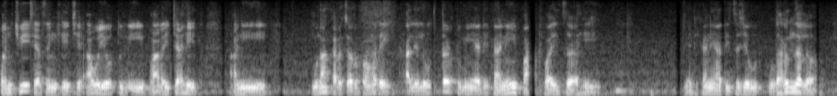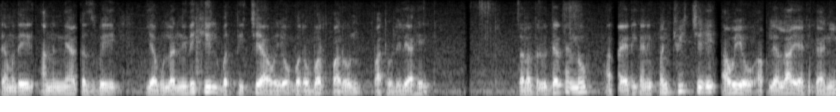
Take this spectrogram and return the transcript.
पंचवीस या संख्येचे अवयव तुम्ही पाडायचे आहेत आणि गुणाकाराच्या रूपामध्ये आलेलं उत्तर तुम्ही या ठिकाणी पाठवायचं आहे. या ठिकाणी आधीचं जे उदाहरण झालं त्यामध्ये अनन्या कसबे या मुलांनी देखील बत्तीसचे अवयव बरोबर पाडून पाठवलेले आहेत. चला तर विद्यार्थ्यांनो आता या ठिकाणी पंचवीसचे अवयव आपल्याला या ठिकाणी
